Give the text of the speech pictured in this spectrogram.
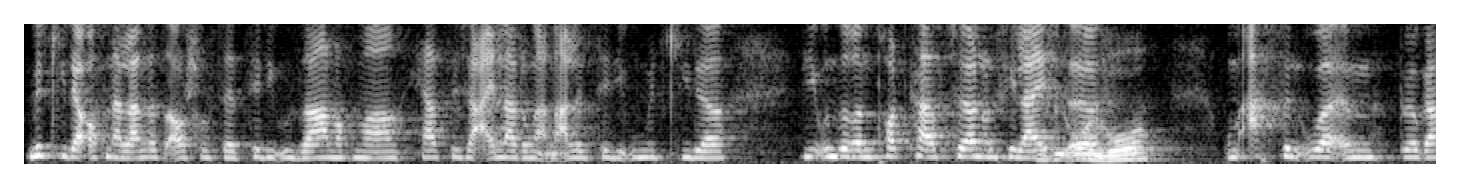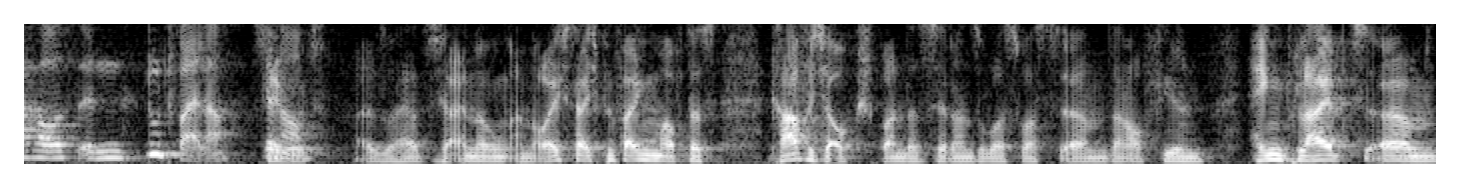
Mitglieder offener Landesausschuss der CDU Saar nochmal herzliche Einladung an alle CDU-Mitglieder, die unseren Podcast hören und vielleicht äh, um 18 Uhr im Bürgerhaus in Dudweiler. Sehr genau. gut. Also herzliche Erinnerung an euch da. Ich bin vor allem mal auf das Grafische auch gespannt. Das ist ja dann sowas, was ähm, dann auch vielen hängen bleibt. Ähm,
